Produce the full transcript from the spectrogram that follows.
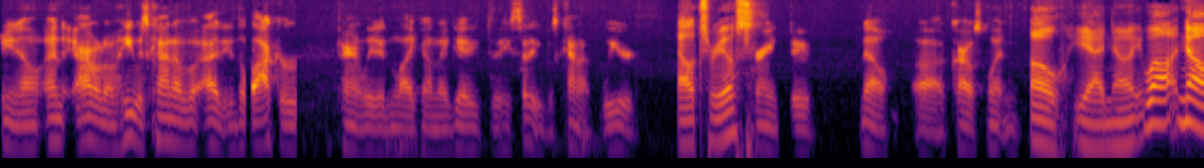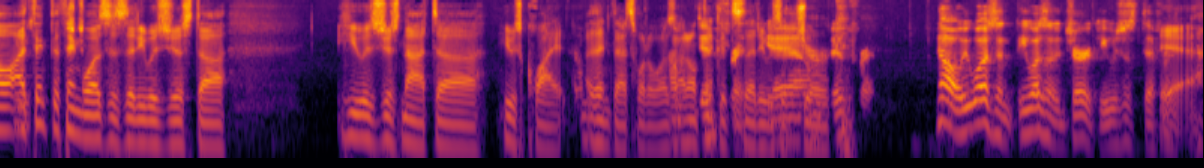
you know, and I don't know. He was kind of I, the locker apparently didn't like him. They he said he was kind of weird, Alex Rios. strange dude. No, uh, Carlos Quentin. Oh yeah, no. Well, no. I think the thing was is that he was just uh, he was just not. Uh, he was quiet. I think that's what it was. I I'm don't think it's that he was Yeah, a I'm jerk. different. No, he wasn't. He wasn't a jerk. He was just different. Yeah.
